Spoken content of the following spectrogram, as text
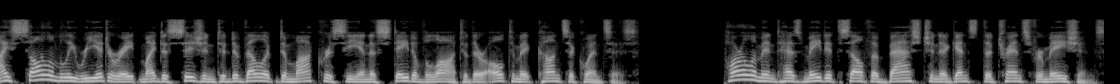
I solemnly reiterate my decision to develop democracy and a state of law to their ultimate consequences. Parliament has made itself a bastion against the transformations,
